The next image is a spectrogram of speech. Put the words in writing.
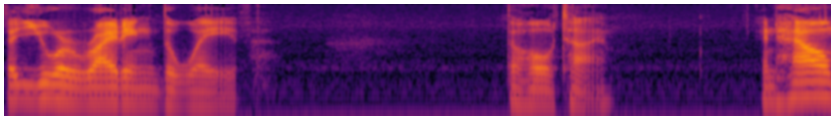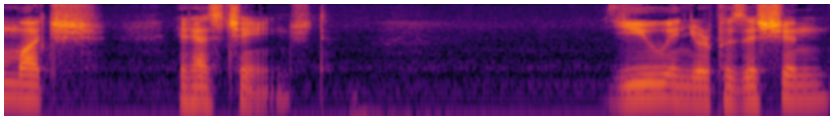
That you were riding the wave the whole time. And how much it has changed. You in your position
